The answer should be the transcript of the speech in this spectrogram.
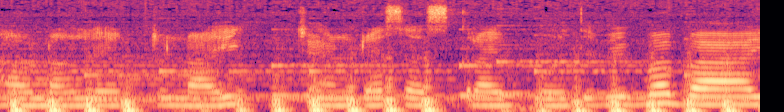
ভালো লাগলে একটা লাইক চ্যানেলটা সাবস্ক্রাইব করে দেবে। বা বাই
